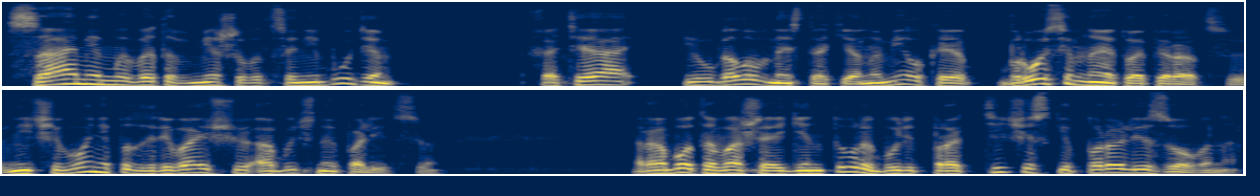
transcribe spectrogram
Сами мы в это вмешиваться не будем, хотя и уголовная статья, но мелкая, бросим на эту операцию ничего не подозревающую обычную полицию. Работа вашей агентуры будет практически парализована.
